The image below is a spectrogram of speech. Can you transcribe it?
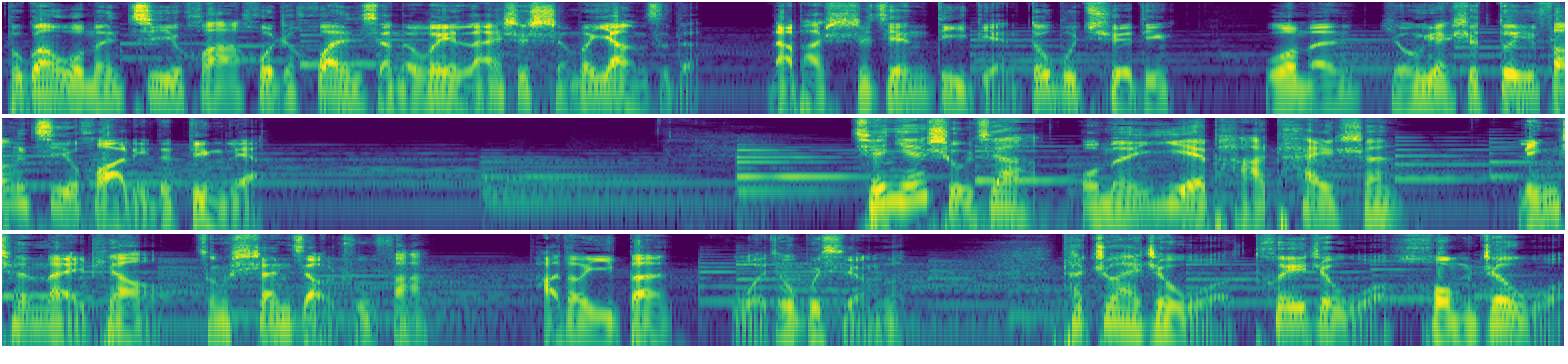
不管我们计划或者幻想的未来是什么样子的，哪怕时间地点都不确定，我们永远是对方计划里的定量。前年暑假，我们夜爬泰山，凌晨买票从山脚出发，爬到一半。我就不行了，他拽着我，推着我，哄着我，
